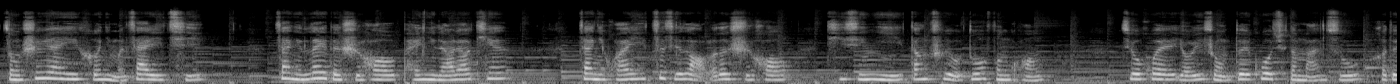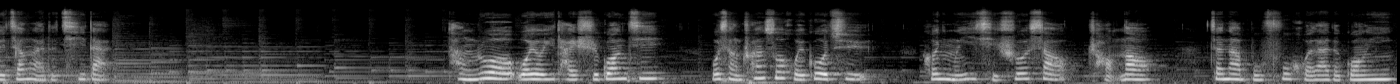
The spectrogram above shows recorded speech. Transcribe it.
总是愿意和你们在一起，在你累的时候陪你聊聊天，在你怀疑自己老了的时候提醒你当初有多疯狂，就会有一种对过去的满足和对将来的期待。倘若我有一台时光机，我想穿梭回过去。和你们一起说笑、吵闹，在那不复回来的光阴。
